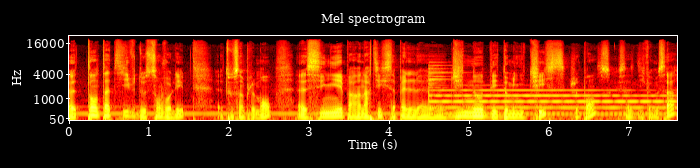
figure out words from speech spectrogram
euh, Tentative de s'envoler, tout simplement, signé par un artiste qui s'appelle Gino De Dominicis, je pense ça se dit comme ça,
